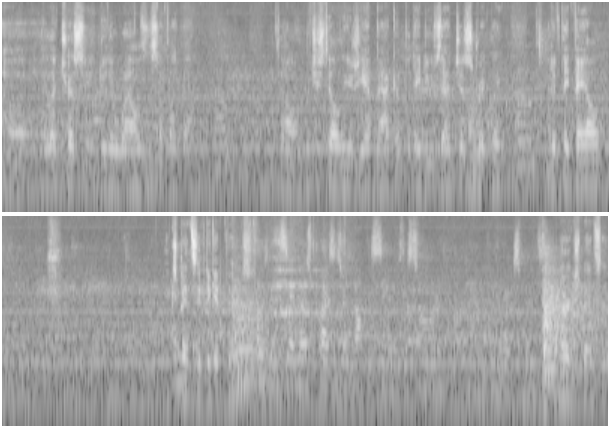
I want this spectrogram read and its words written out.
uh, electricity, to do their wells and stuff like that. Oh. So, but you still usually have backup, but they do use that just strictly. Oh. But if they fail, expensive to get fixed. I was going to say, and those prices are about the same as the solar panel. I mean, they're expensive. They're expensive.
